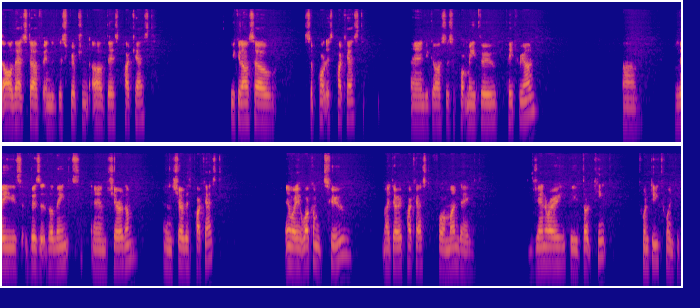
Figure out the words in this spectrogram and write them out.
all that stuff in the description of this podcast. You can also support this podcast and you can also support me through Patreon. Um, please visit the links and share them and share this podcast. Anyway, welcome to my daily podcast for Monday, January the 13th, 2020.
